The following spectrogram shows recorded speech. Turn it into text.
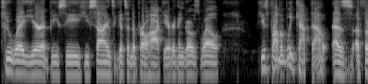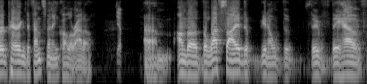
two-way year at BC he signs he gets into pro hockey everything goes well he's probably capped out as a third pairing defenseman in Colorado um, on the the left side, you know, the they they have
